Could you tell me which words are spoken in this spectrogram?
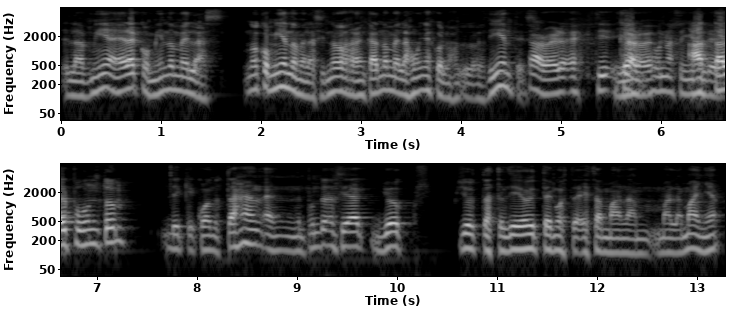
la mía era comiéndome las, no comiéndomelas, sino arrancándome las uñas con los, dientes. Claro, es, claro, es una señal. A tal punto de que cuando estás en, el punto de ansiedad, yo, yo hasta el día de hoy tengo esta, mala, mala maña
